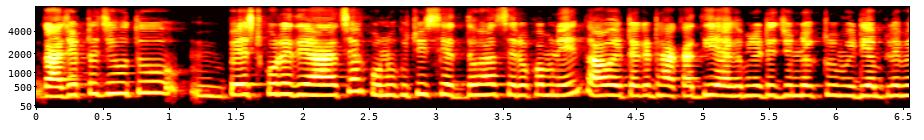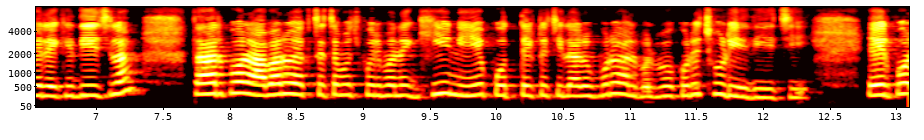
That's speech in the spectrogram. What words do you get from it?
গাজরটা যেহেতু পেস্ট করে দেওয়া আছে আর কোনো কিছুই সেদ্ধ হওয়া সেরকম নেই, তাও এটাকে ঢাকা দিয়ে এক মিনিটের জন্য একটু মিডিয়াম ফ্লেমে রেখে দিয়েছিলাম। তারপর আবারও এক চা চামচ পরিমাণে ঘি নিয়ে প্রত্যেকটা চিলার উপরে অল্প অল্প করে ছড়িয়ে দিয়েছি। এরপর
